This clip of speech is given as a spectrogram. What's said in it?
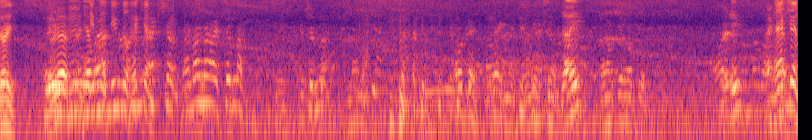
যাই। টিপ দাও টিপ দাও action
